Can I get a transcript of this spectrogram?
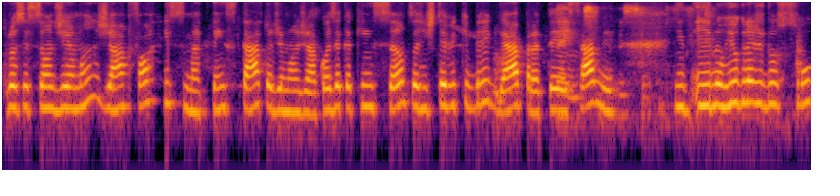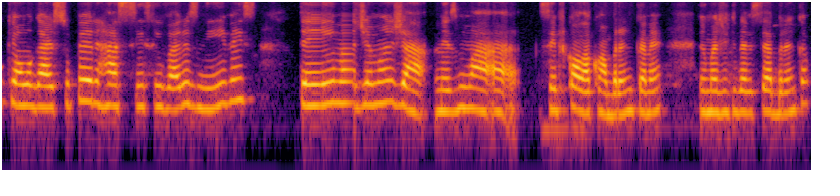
procissão de Iemanjá fortíssima, que tem estátua de Iemanjá, coisa que aqui em Santos a gente teve que brigar para ter, sabe? E, e, no Rio Grande do Sul, que é um lugar super racista em vários níveis, tem uma de Iemanjá, mesmo uma, sempre colocam a branca, né? Eu imagino que deve ser a branca,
